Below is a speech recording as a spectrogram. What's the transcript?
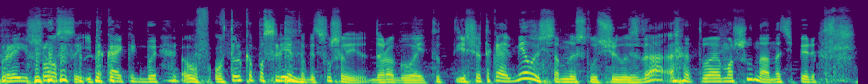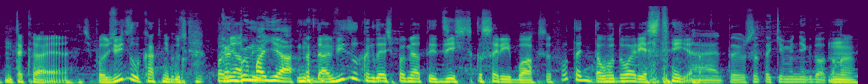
брей шоссы и такая как бы только после этого говорит, слушай, дорогой, тут еще такая мелочь со мной случилась, да? Твоя машина, она теперь такая, типа, видел как-нибудь Как бы моя. Да, видел когда-нибудь помятые 10 косарей баксов? Вот они там во дворе стоят. А, это уже таким анекдотом.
